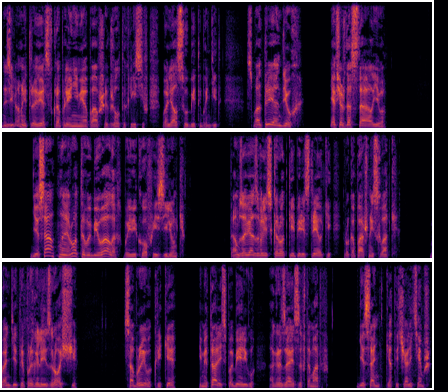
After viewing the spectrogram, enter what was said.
на зеленой траве с вкраплениями опавших желтых листьев, валялся убитый бандит. — Смотри, Андрюх, я все ж достал его. Десантная рота выбивала боевиков из зеленки. Там завязывались короткие перестрелки, рукопашные схватки. Бандиты прыгали из рощи, с обрыва к реке и метались по берегу, огрызаясь из автоматов. Десантники отвечали тем же.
